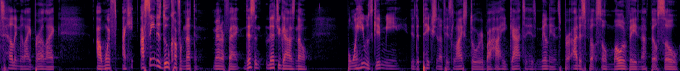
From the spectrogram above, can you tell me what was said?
telling me like, bro, like I went, f- I, I seen this dude come from nothing. Matter of fact, this let you guys know. But when he was giving me the depiction of his life story about how he got to his millions, bro, I just felt so motivated and I felt so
